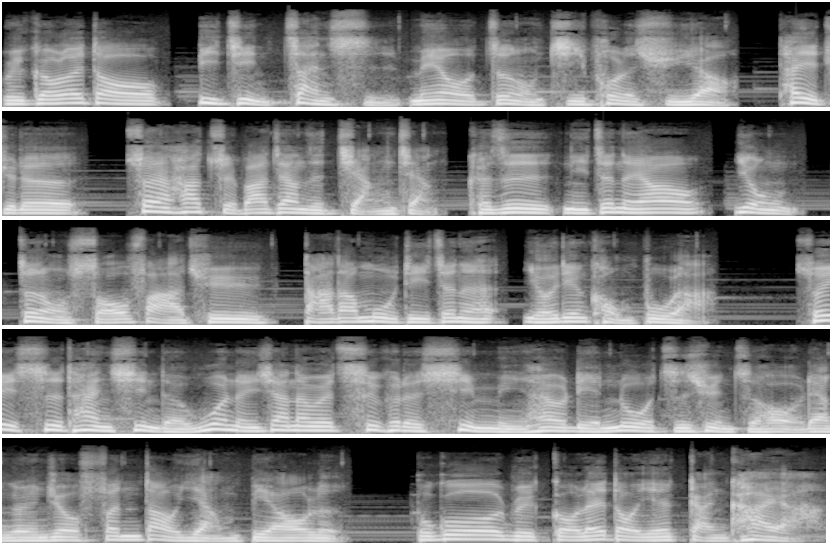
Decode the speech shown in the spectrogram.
？”Rigoletto 毕竟暂时没有这种急迫的需要，他也觉得。虽然他嘴巴这样子讲讲，可是你真的要用这种手法去达到目的，真的有一点恐怖啦。所以试探性的问了一下那位刺客的姓名还有联络资讯之后，两个人就分道扬镳了。不过 Rigoletto 也感慨啊，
